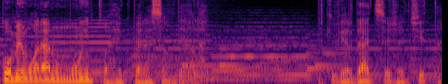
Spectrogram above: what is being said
comemoraram muito a recuperação dela. Porque verdade seja dita,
